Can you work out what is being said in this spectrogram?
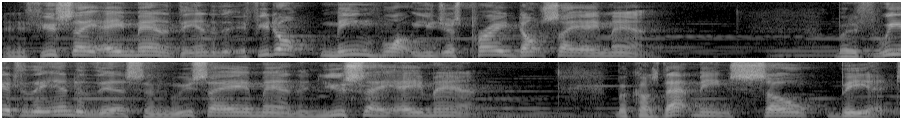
and if you say amen at the end of it, if you don't mean what you just prayed, don't say amen. But if we get to the end of this and we say amen, then you say amen. Because that means so be it.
